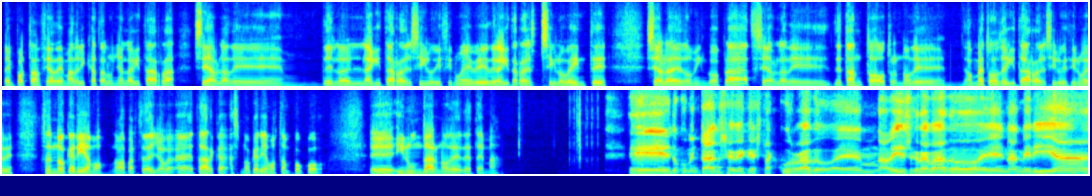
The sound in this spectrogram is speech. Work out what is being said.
la importancia de Madrid-Cataluña en la guitarra, se habla de, la, guitarra del siglo XIX, de la guitarra del siglo XX, se habla de Domingo Prat, se habla de, tantos otros, ¿no? De, los métodos de guitarra del siglo XIX. Entonces no queríamos, ¿no? Aparte de llover, Tarcas, no queríamos tampoco eh, inundar, de temas. El documental se ve que está currado. Em, habéis grabado en Almería,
